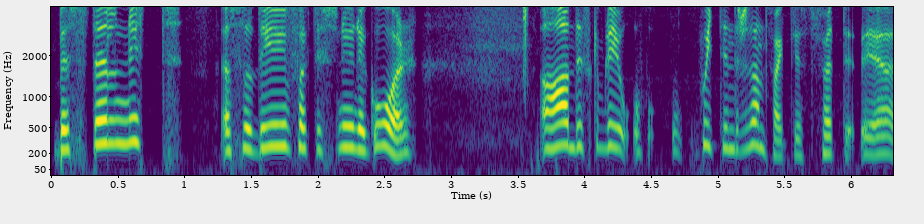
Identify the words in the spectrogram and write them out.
Beställ nytt. Alltså det är ju faktiskt nu det går. Ja, det ska bli skitintressant faktiskt för att eh,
